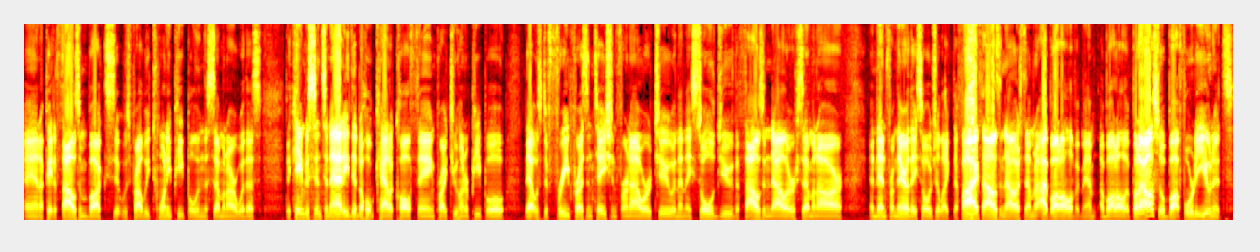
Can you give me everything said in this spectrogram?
and I paid a thousand bucks. It was probably 20 people in the seminar with us. They came to Cincinnati, did the whole cattle call thing, probably 200 people. That was the free presentation for an hour or two, and then they sold you the thousand dollar seminar. And then from there, they sold you like the $5,000 seminar. I bought all of it, man. I bought all of it. But I also bought 40 units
